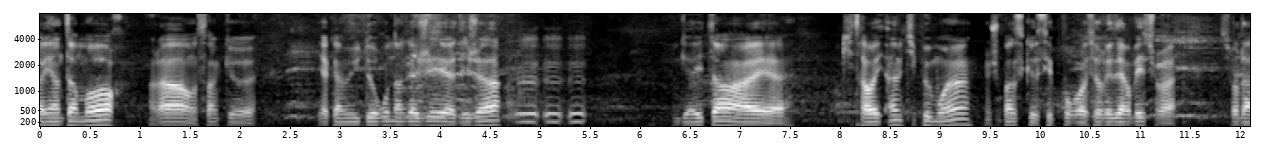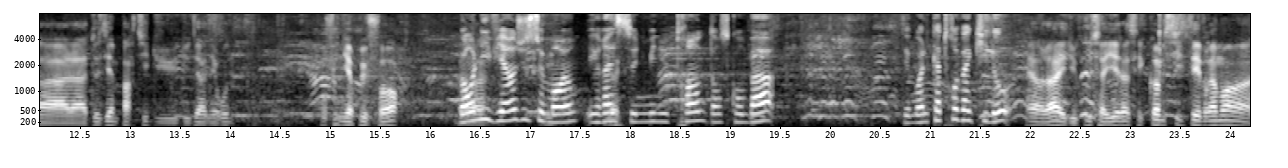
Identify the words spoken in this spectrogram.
Là, il y a un temps mort. Voilà, on sent qu'il y a quand même eu deux rounds engagés euh, déjà. Mm, mm, mm. Gaëtan euh, qui travaille un petit peu moins. Je pense que c'est pour euh, se réserver sur, sur la, la deuxième partie du, du dernier round. Pour finir plus fort. Bon, on y vient justement. Il reste une minute 30 dans ce combat. C'était moins le 80 kilos. Et voilà, et du coup, ça y est, là, c'est comme si c'était vraiment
